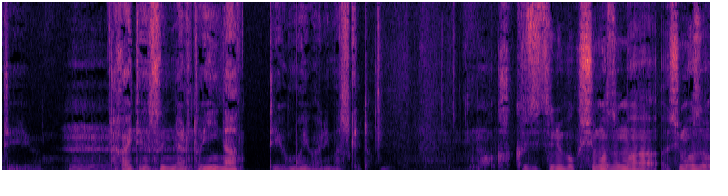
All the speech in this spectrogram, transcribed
ていう、高い点数になるといいなっていう思いはありますけど。確実に僕下妻下妻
